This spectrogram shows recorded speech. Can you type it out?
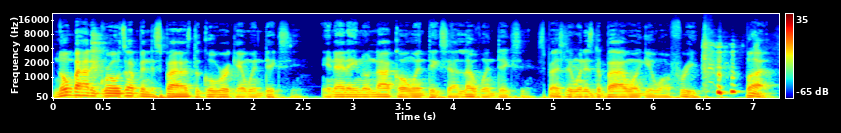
nobody grows up and aspires to go work at Winn Dixie, and that ain't no knock on Winn Dixie. I love Winn Dixie, especially when it's the buy one get one free. but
